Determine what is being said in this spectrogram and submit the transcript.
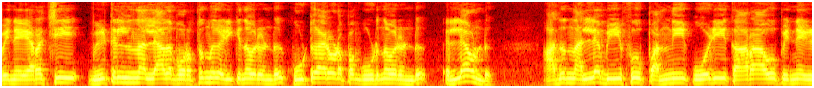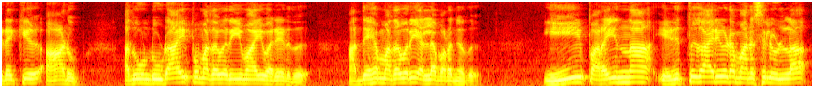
പിന്നെ ഇറച്ചി വീട്ടിൽ നിന്നല്ലാതെ പുറത്തുനിന്ന് കഴിക്കുന്നവരുണ്ട് കൂട്ടുകാരോടൊപ്പം കൂടുന്നവരുണ്ട് എല്ലാം ഉണ്ട്. അത് നല്ല ബീഫ് പന്നി കോഴി താറാവ് പിന്നെ ഇടയ്ക്ക് ആടും. അതുകൊണ്ട് ഉടായ്പ മതവെറിയുമായി വരരുത്. അദ്ദേഹം മതവെറിയല്ല പറഞ്ഞത്. ഈ പറയുന്ന എഴുത്തുകാരിയുടെ മനസ്സിലുള്ള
